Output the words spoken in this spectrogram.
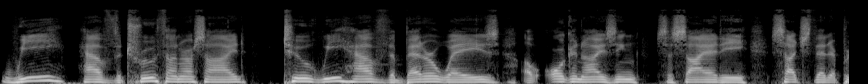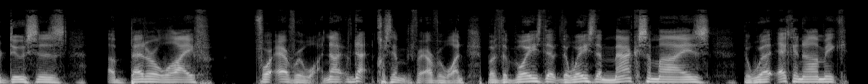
we have the truth on our side. Two, we have the better ways of organizing society such that it produces a better life for everyone. Not, not of course, for everyone, but the ways that the ways that maximize the economic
